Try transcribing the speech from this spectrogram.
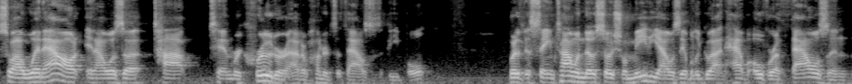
so I went out and I was a top 10 recruiter out of hundreds of thousands of people. But at the same time, with no social media, I was able to go out and have over a thousand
